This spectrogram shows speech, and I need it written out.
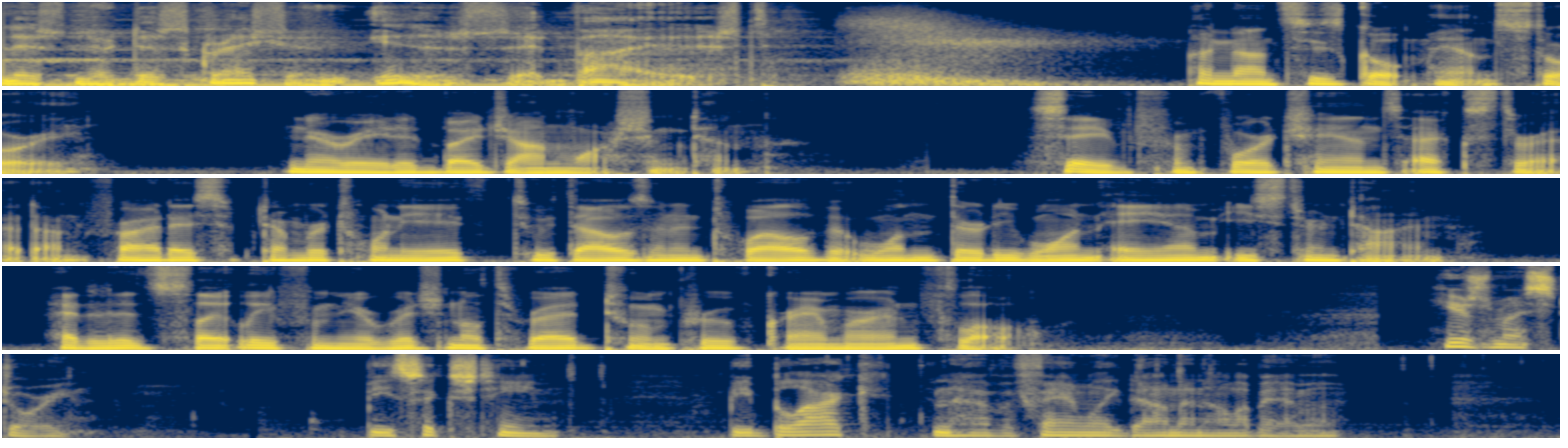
Listener discretion is advised. Anansi's Goatman story, narrated by John Washington. Saved from 4chan's X thread on Friday, September 28, 2012 at 1:31 a.m. Eastern Time. Edited slightly from the original thread to improve grammar and flow. Here's my story. Be 16. Be black and have a family down in Alabama.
